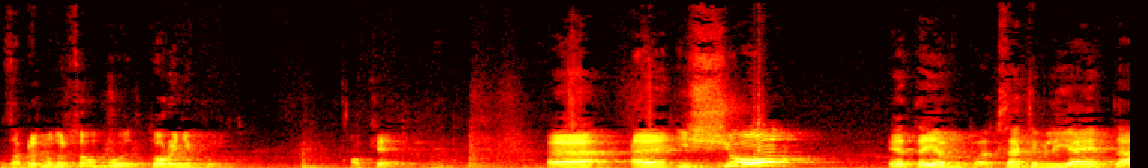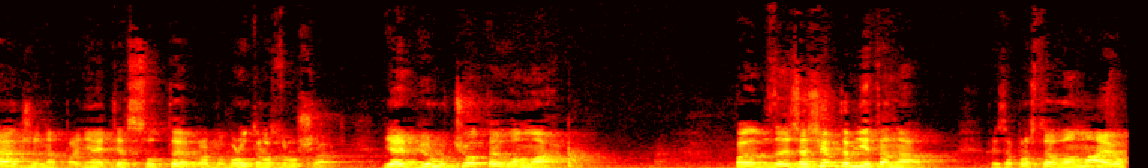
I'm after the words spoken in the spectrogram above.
Запрет мудрецов будет, Торы не будет. Окей? Э, э, еще это, кстати, влияет также на понятие сотер, наоборот, разрушать. Я беру что-то и ломаю. Зачем-то мне это надо? Если я просто ломаю,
